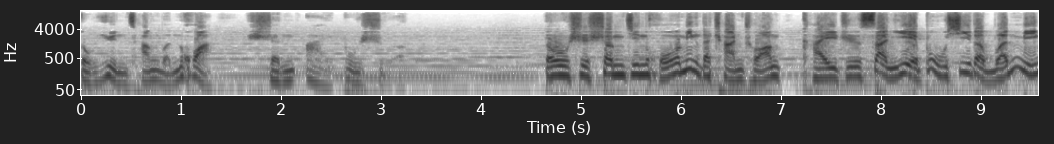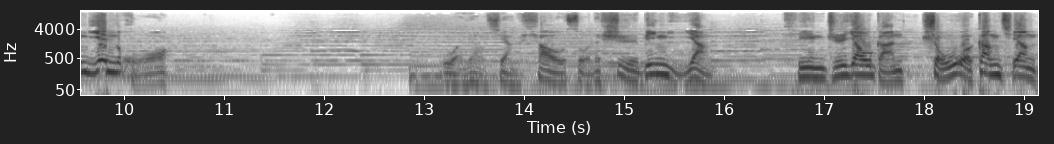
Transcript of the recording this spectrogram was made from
都蕴藏文化，深爱不舍，都是生金活命的产床，开枝散叶不息的文明烟火。我要像哨所的士兵一样，挺直腰杆，手握钢枪，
